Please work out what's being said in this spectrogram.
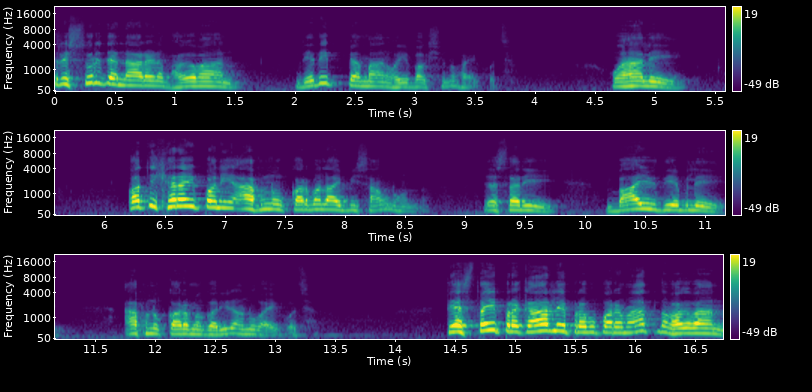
श्री सूर्यनारायण भगवान् देदीप्यमान भइबक्सिनु भएको छ। उहाँले कतिखेरै पनि आफ्नो कर्मलाई बिसाउनुहुन्न। जसरी वायुदेवले आफ्नो कर्म गरिरहनु भएको छ। त्यस्तै प्रकारले प्रभु परमात्मा भगवान्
